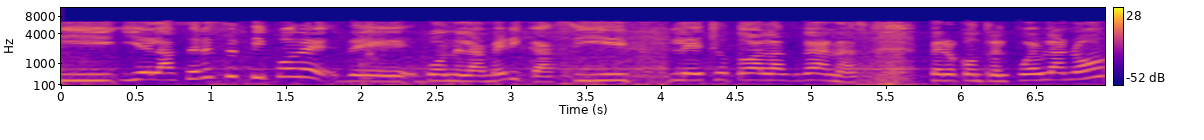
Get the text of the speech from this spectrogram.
y, y el hacer este tipo de, de con el América sí le echo todas las ganas, pero contra el Puebla no,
